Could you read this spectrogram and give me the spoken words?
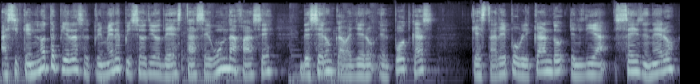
Así que no te pierdas el primer episodio de esta segunda fase de Ser un Caballero, el podcast, que estaré publicando el día 6 de enero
